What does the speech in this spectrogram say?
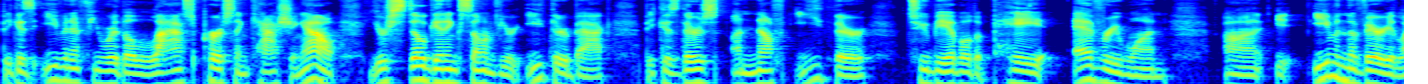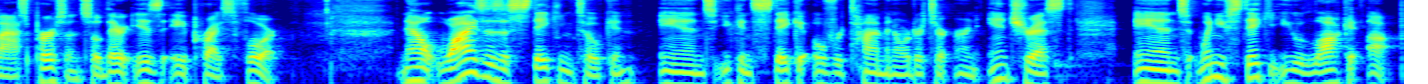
because even if you were the last person cashing out, you're still getting some of your Ether back because there's enough Ether to be able to pay everyone, uh, even the very last person. So there is a price floor. Now, Wise is a staking token, and you can stake it over time in order to earn interest. And when you stake it, you lock it up.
